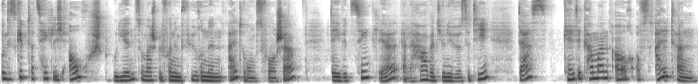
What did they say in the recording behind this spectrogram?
Und es gibt tatsächlich auch Studien, zum Beispiel von dem führenden Alterungsforscher David Sinclair an der Harvard University, dass Kältekammern auch aufs Altern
